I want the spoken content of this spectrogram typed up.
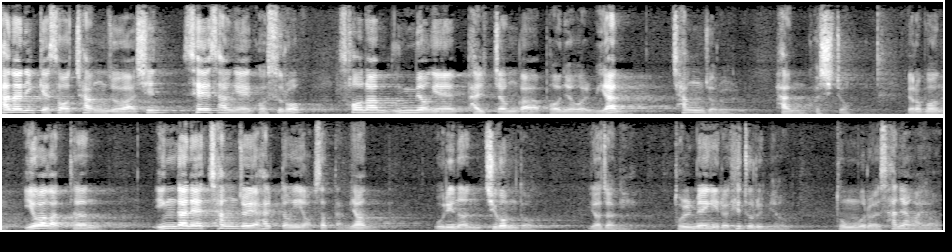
하나님께서 창조하신 세상의 것으로 선한 문명의 발전과 번영을 위한 창조를 한 것이죠. 여러분, 이와 같은 인간의 창조의 활동이 없었다면 우리는 지금도 여전히 돌멩이를 휘두르며 동물을 사냥하여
